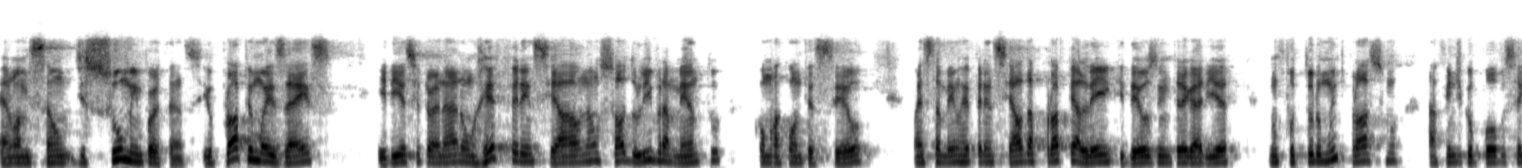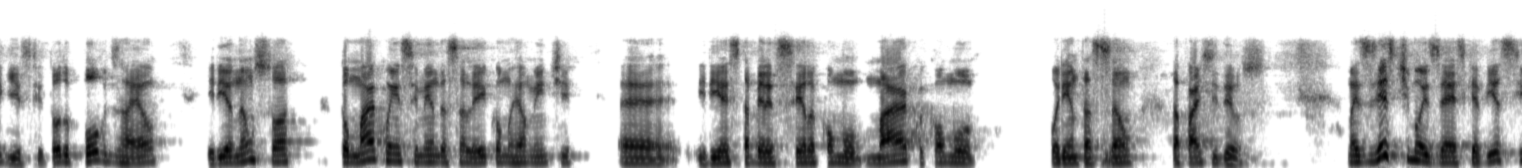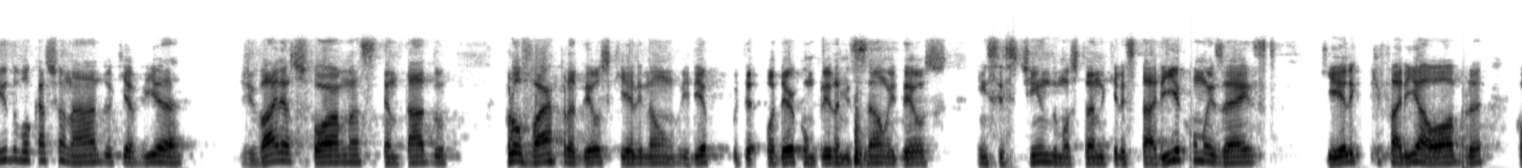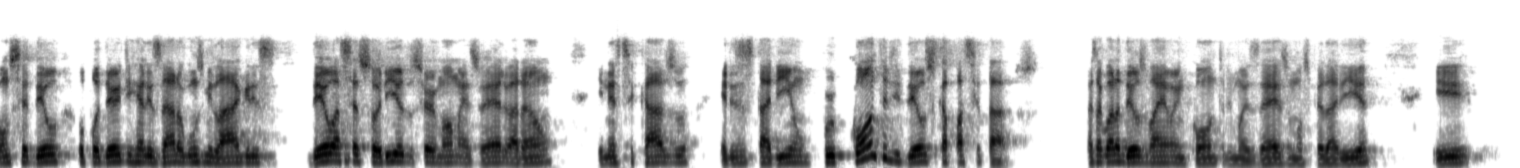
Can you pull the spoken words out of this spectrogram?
Era uma missão de suma importância. E o próprio Moisés iria se tornar um referencial não só do livramento, como aconteceu, mas também um referencial da própria lei que Deus entregaria num futuro muito próximo, a fim de que o povo seguisse. Todo o povo de Israel iria não só tomar conhecimento dessa lei como realmente é, iria estabelecê-la como marco, como orientação da parte de Deus. Mas este Moisés que havia sido vocacionado, que havia de várias formas tentado provar para Deus que ele não iria poder cumprir a missão e Deus insistindo, mostrando que ele estaria com Moisés, que ele que faria a obra, concedeu o poder de realizar alguns milagres, deu assessoria do seu irmão mais velho, Arão, e nesse caso eles estariam, por conta de Deus, capacitados. Mas agora Deus vai ao encontro de Moisés, uma hospedaria, e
